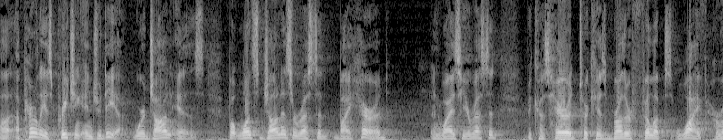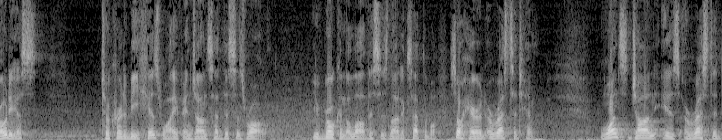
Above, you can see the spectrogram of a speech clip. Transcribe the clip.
uh, apparently is preaching in Judea, where John is. But once John is arrested by Herod, and why is he arrested? Because Herod took his brother Philip's wife, Herodias, took her to be his wife, and John said, This is wrong. You've broken the law. This is not acceptable. So Herod arrested him. Once John is arrested,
